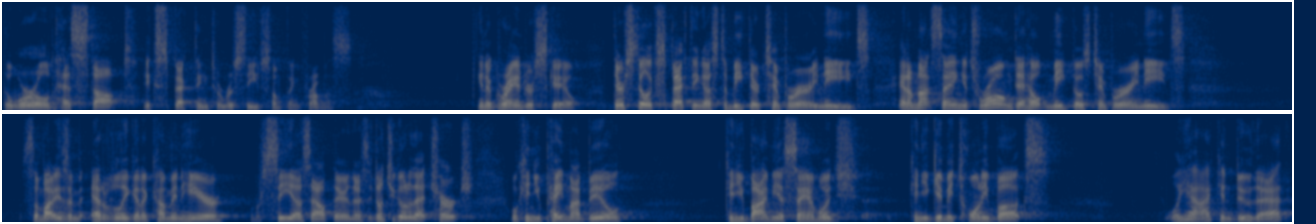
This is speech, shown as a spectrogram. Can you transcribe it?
The world has stopped expecting to receive something from us. In a grander scale, they're still expecting us to meet their temporary needs. And I'm not saying it's wrong to help meet those temporary needs. Somebody's inevitably going to come in here or see us out there and they say, Don't you go to that church? Well, can you pay my bill? Can you buy me a sandwich? Can you give me 20 bucks? Well, yeah, I can do that,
